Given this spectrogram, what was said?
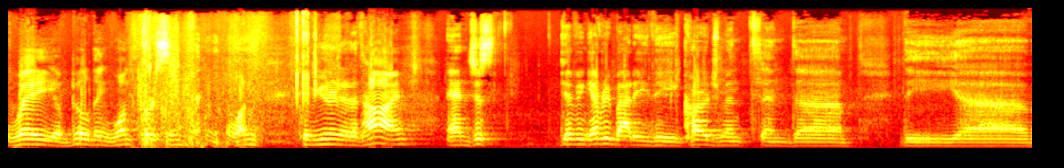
way of building one person one community at a time and just giving everybody the encouragement and uh, the uh,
